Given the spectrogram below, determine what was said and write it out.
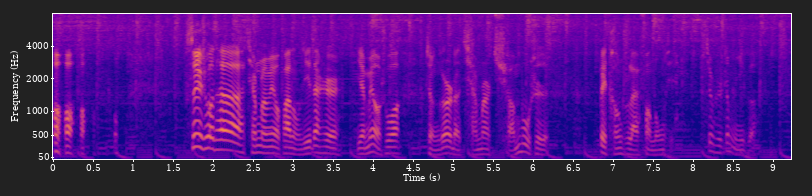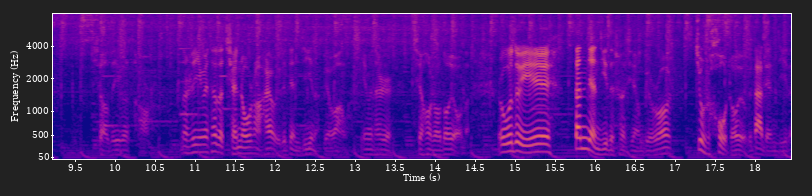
哦，虽说它前面没有发动机，但是也没有说整个的前面全部是被腾出来放东西，就是这么一个。小的一个槽，那是因为它的前轴上还有一个电机呢，别忘了，因为它是前后轴都有的。如果对于单电机的车型，比如说就是后轴有个大电机的，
